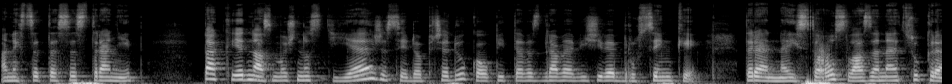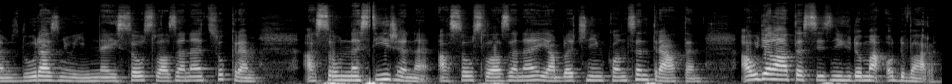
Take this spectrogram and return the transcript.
a nechcete se stranit? Tak jedna z možností je, že si dopředu koupíte ve zdravé výživě brusinky, které nejsou slazené cukrem, zdůrazňují, nejsou slazené cukrem a jsou nesířené a jsou slazené jablečným koncentrátem a uděláte si z nich doma odvar.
